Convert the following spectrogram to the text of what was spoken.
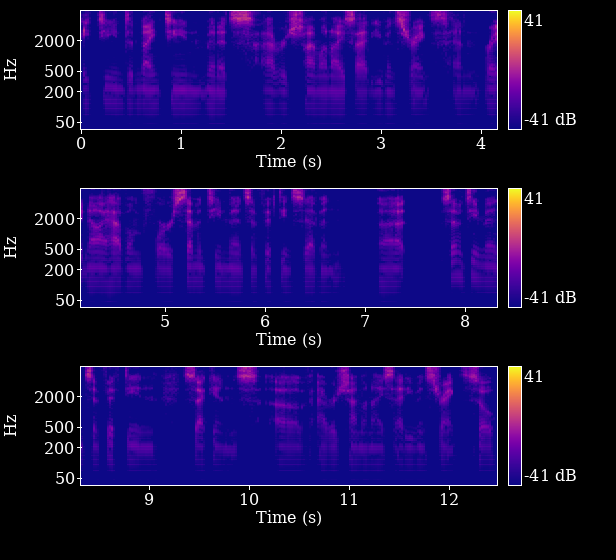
18 to 19 minutes average time on ice at even strength and right now i have him for 17 minutes and 15 7 uh, 17 minutes and 15 seconds of average time on ice at even strength. So,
